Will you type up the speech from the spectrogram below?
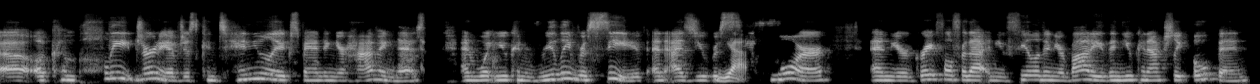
uh, a complete journey of just continually expanding your havingness and what you can really receive. And as you receive yes. more, and you're grateful for that and you feel it in your body, then you can actually open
